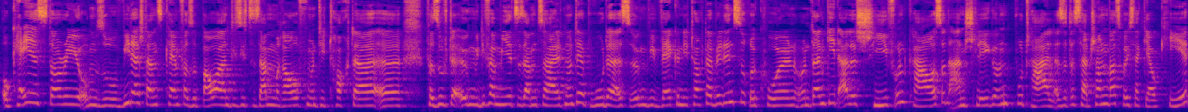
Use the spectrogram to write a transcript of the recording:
okaye Story um so Widerstandskämpfer, so Bauern, die sich zusammenraufen und die Tochter äh, versucht da irgendwie die Familie zusammenzuhalten und der Bruder ist irgendwie weg und die Tochter will den zurückholen und dann geht alles schief und Chaos und Anschläge und brutal. Also das hat schon was, wo ich sage, ja okay,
